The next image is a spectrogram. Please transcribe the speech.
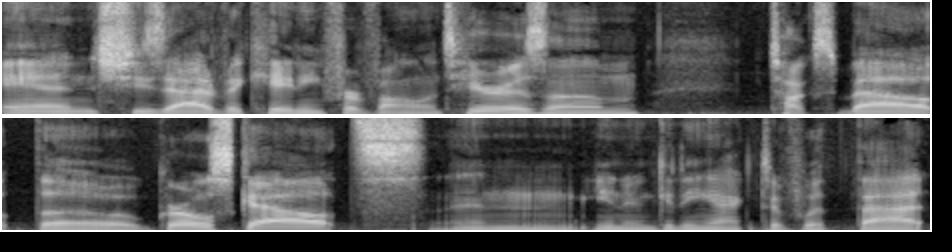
and she's advocating for volunteerism. Talks about the Girl Scouts and you know getting active with that,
